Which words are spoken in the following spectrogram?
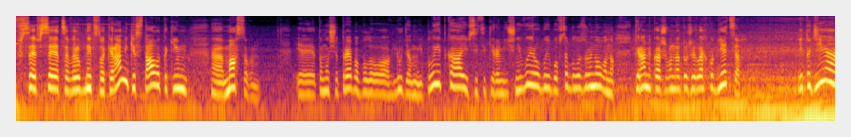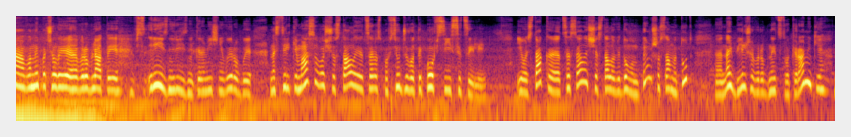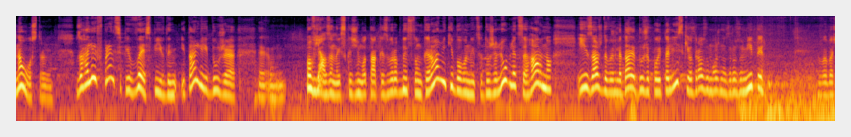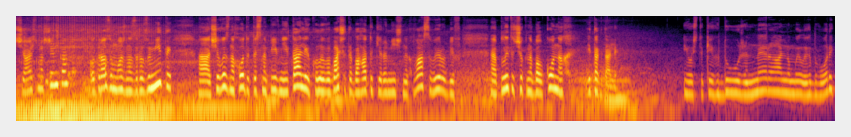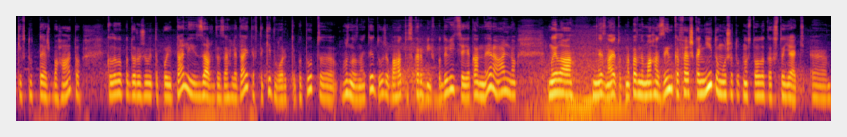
все, все це виробництво кераміки стало таким е, масовим. Е, Тому що треба було людям і плитка, і всі ці керамічні вироби, бо все було зруйновано. Кераміка ж вона дуже легко б'ється. І тоді е, вони почали виробляти різні різні керамічні вироби настільки масово, що стали це розповсюджувати по всій Сицилії. І ось так е, це селище стало відомим тим, що саме тут е, найбільше виробництво кераміки на острові. Взагалі, в принципі, весь південь Італії дуже ем, пов'язаний, скажімо так, із виробництвом кераміки, бо вони це дуже люблять, це гарно і завжди виглядає дуже по-італійськи. Одразу можна зрозуміти. Вибачаюсь, машинка. Одразу можна зрозуміти, що ви знаходитесь на півдні Італії, коли ви бачите багато керамічних ваз, виробів, е, плиточок на балконах і так далі. І ось таких дуже нереально милих двориків тут теж багато. Коли ви подорожуєте по Італії, завжди заглядайте в такі дворики, бо тут е, можна знайти дуже багато скарбів. Подивіться, яка нереально мила, не знаю, тут, напевно, магазин, кафешка ні, тому що тут на столиках стоять е,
